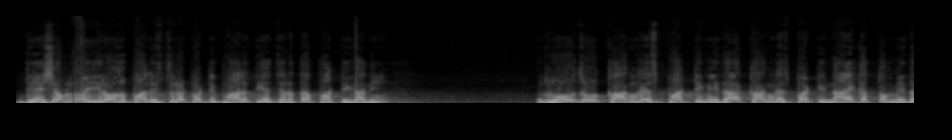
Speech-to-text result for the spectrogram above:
దేశంలో ఈరోజు పాలిస్తున్నటువంటి భారతీయ జనతా పార్టీ కానీ రోజు కాంగ్రెస్ పార్టీ మీద కాంగ్రెస్ పార్టీ నాయకత్వం మీద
